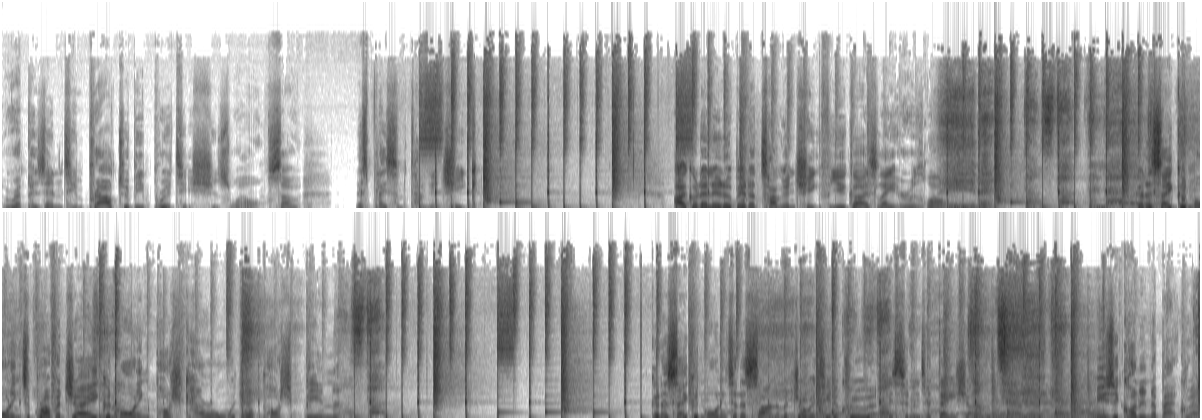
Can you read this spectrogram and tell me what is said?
representing, proud to be British as well. So let's play some tongue in cheek. I got a little bit of tongue in cheek for you guys later as well. Gonna say good morning to Brother Jay. Good morning, Posh Carol, with your posh bin. Gonna say good morning to the silent majority of the crew listening to Deja. Music on in the background.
